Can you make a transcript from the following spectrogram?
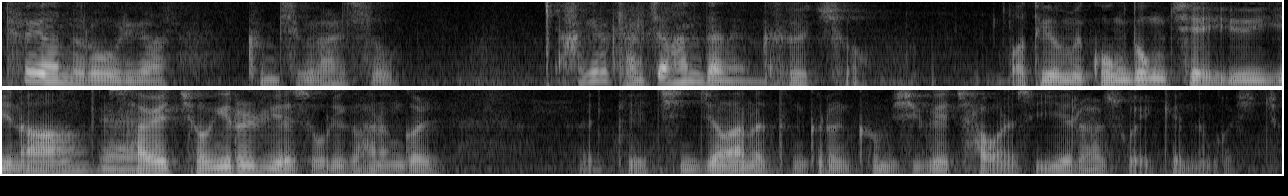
표현으로 우리가 금식을 할 수 하기로 결정한다는 거예요. 그렇죠. 어떻게 보면 공동체 유익이나 네. 사회 정의를 위해서 우리가 하는 걸 이렇게 진정한 어떤 그런 금식의 차원에서 이해를 할 수가 있겠는 것이죠.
